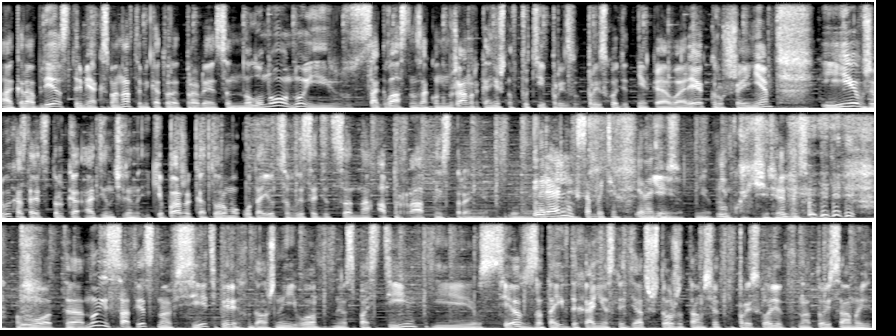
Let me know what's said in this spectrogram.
О корабле с тремя космонавтами, которые отправляются на Луну. Ну и согласно законам жанра, конечно, в пути произ- происходит некая авария, крушение. И в живых остается только один член экипажа, которому удается высадиться на обратной стороне Луны. На реальных событиях, я надеюсь. Нет, нет, ну какие реальные события. Вот. э, Ну и, соответственно, все теперь должны его э, спасти. И все, затаив дыхание, следят, что же там все-таки происходит на той самой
